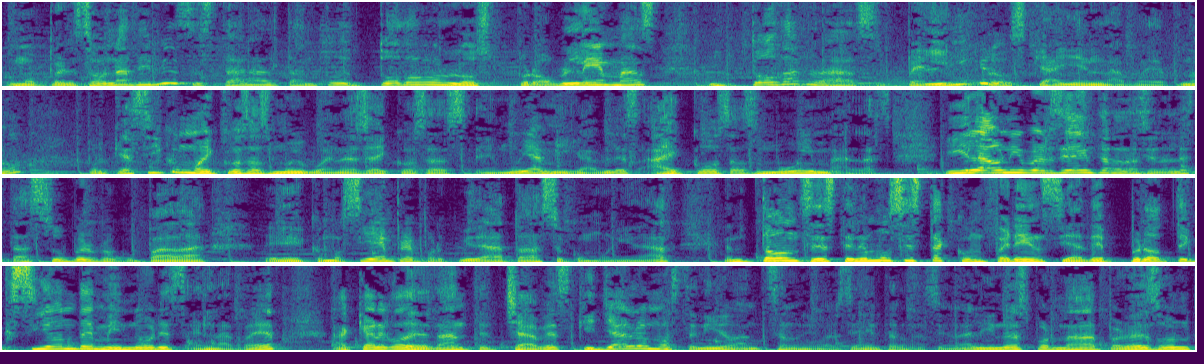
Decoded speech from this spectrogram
como persona, debes estar al tanto de todos los problemas y todos los peligros que hay en la red. ¿No? Porque así como hay cosas muy buenas y hay cosas eh, muy amigables, hay cosas muy malas. Y la Universidad Internacional está súper preocupada, eh, como siempre, por cuidar a toda su comunidad. Entonces, tenemos esta conferencia de protección de menores en la red a cargo de Dante Chávez, que ya lo hemos tenido antes en la Universidad Internacional. Y no es por nada, pero es un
